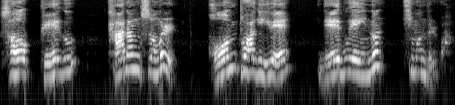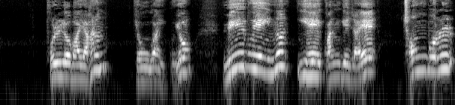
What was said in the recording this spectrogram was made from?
사업 계획의 타당성을 검토하기 위해 내부에 있는 팀원들과 돌려봐야 하는 경우가 있고요. 외부에 있는 이해 관계자의 정보를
